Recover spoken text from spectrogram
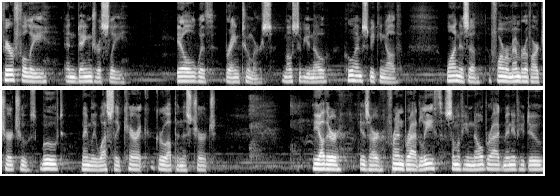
fearfully and dangerously ill with brain tumors. Most of you know who I'm speaking of. One is a, a former member of our church who's moved, namely Wesley Carrick, grew up in this church. The other is our friend Brad Leith. Some of you know Brad, many of you do.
